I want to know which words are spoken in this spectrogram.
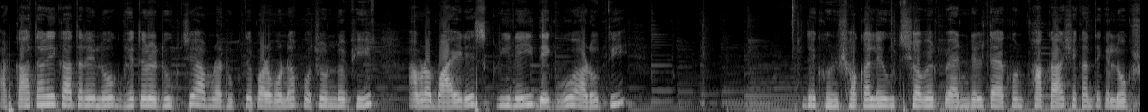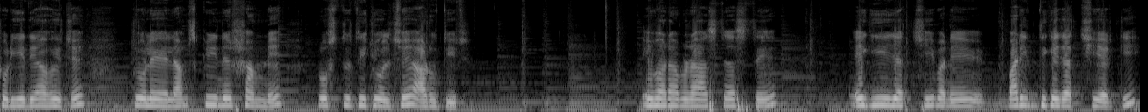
আর কাতারে কাতারে লোক ভেতরে ঢুকছে, আমরা ঢুকতে পারব না, প্রচণ্ড ভিড়। আমরা বাইরে স্ক্রিনেই দেখব আরতি। দেখুন, সকালে উৎসবের প্যান্ডেলটা এখন ফাঁকা, সেখান থেকে লোক সরিয়ে দেওয়া হয়েছে। চলে এলাম স্ক্রিনের সামনে, প্রস্তুতি চলছে আরতির। এবার আমরা আস্তে আস্তে এগিয়ে যাচ্ছি মানে বাড়ির দিকে যাচ্ছি আর কি।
